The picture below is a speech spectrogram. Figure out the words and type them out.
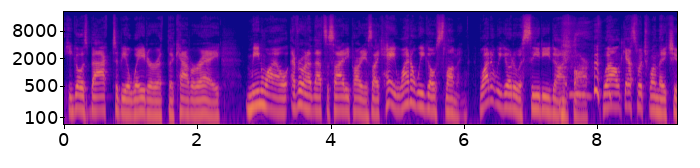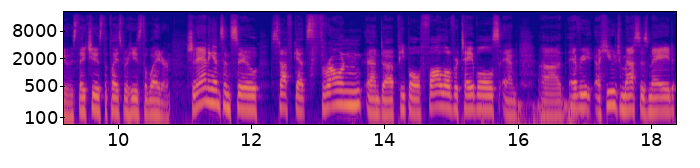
He goes back to be a waiter at the cabaret Meanwhile, everyone at that society party is like, hey, why don't we go slumming? Why don't we go to a seedy dive bar? well, guess which one they choose? They choose the place where he's the waiter. Shenanigans ensue, stuff gets thrown, and uh, people fall over tables, and uh, every a huge mess is made.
